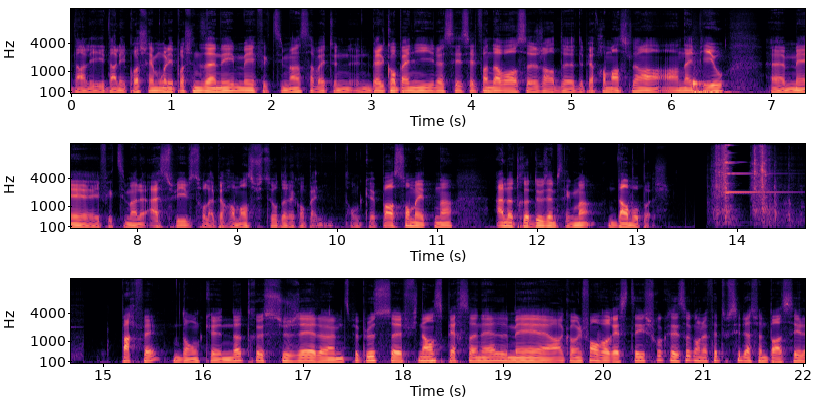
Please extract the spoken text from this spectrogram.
dans les, dans les prochains mois, les prochaines années, mais effectivement ça va être une, belle compagnie. C'est le fun d'avoir ce genre de, performance-là en, IPO, euh, mais effectivement à suivre sur la performance future de la compagnie. Donc euh, passons maintenant à notre deuxième segment, dans vos poches. Parfait. Donc, euh, notre sujet, là, un petit peu plus euh, finance personnelle, mais euh, encore une fois, on va rester. Je crois que c'est ça qu'on a fait aussi la semaine passée.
